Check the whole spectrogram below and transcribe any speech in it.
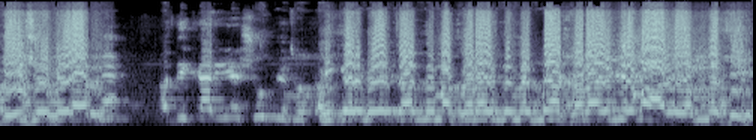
ભેંસો બી આવે અધિકારીએ શું કીધું કે બે ચાર દીમાં કરાવી દે મેં કરાવી દે હાલે એમ નથી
